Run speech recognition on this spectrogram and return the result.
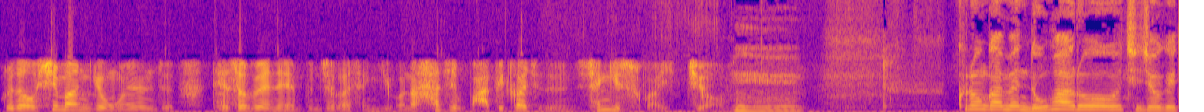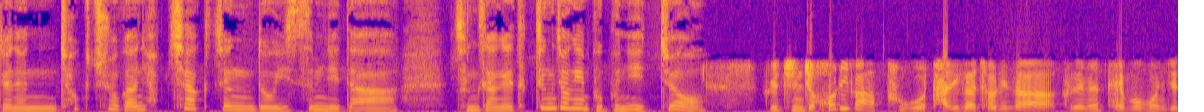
그러다 심한 경우에는 이제 대소변에 문제가 생기거나 하지 마비까지도 생길 수가 있죠. 음. 그런가 하면 노화로 지적이 되는 척추관 협착증도 있습니다. 증상의 특징적인 부분이 있죠. 그렇지 이제 허리가 아프고 다리가 저리다 그러면 대부분 이제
